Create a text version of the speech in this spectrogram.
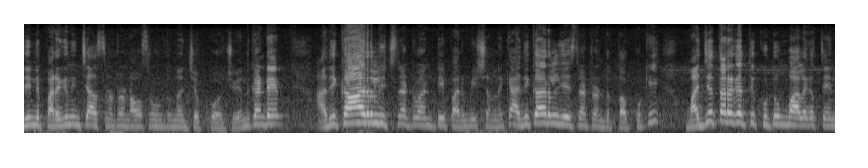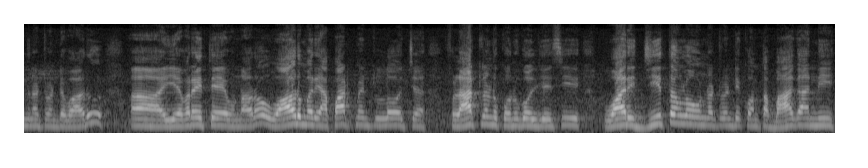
దీన్ని పరిగణించాల్సినటువంటి అవసరం ఉంటుందని చెప్పుకోవచ్చు. ఎందుకంటే అధికారులు ఇచ్చినటువంటి పర్మిషన్లకి అధికారులు చేసినటువంటి తప్పుకి మధ్యతరగతి కుటుంబాలకు చెందినటువంటి వారు ఎవరైతే ఉన్నారో వారు మరి అపార్ట్మెంట్లో చ- ఫ్లాట్లను కొనుగోలు చేసి వారి జీతంలో ఉన్నటువంటి కొంత భాగాన్ని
